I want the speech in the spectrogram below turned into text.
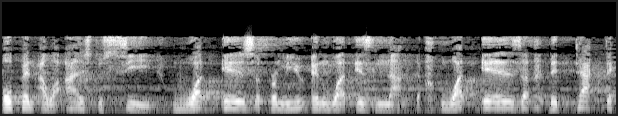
Open our eyes to see what is from you and what is not. What is the tactic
